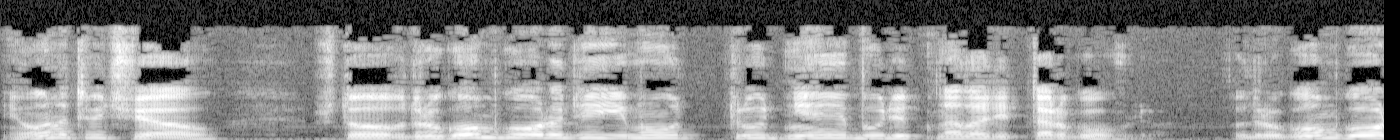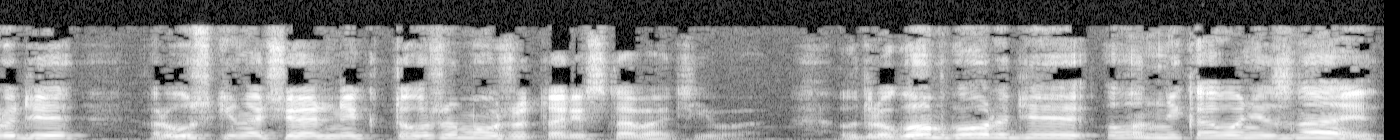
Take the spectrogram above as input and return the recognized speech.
И он отвечал, что в другом городе ему труднее будет наладить торговлю. В другом городе русский начальник тоже может арестовать его. В другом городе он никого не знает.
